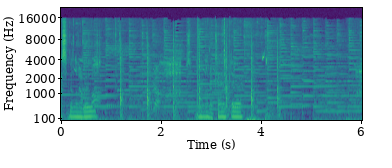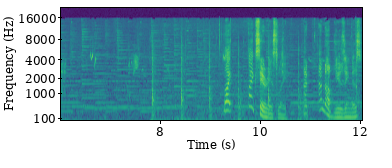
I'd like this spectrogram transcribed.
Civilian gold. Still not a camp there. Like, like seriously. I'm, I'm not using this.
